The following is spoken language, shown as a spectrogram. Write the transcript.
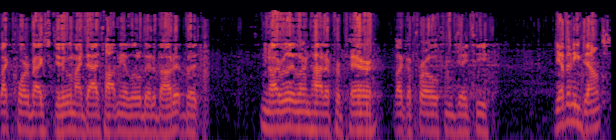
like quarterbacks do. My dad taught me a little bit about it, but you know, I really learned how to prepare like a pro from JT. Do you have any doubts?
